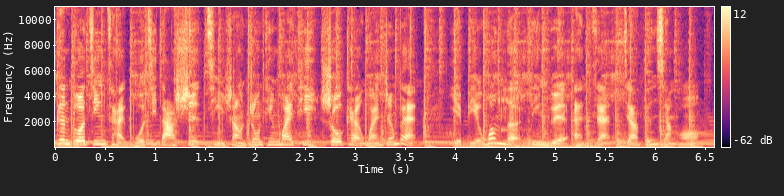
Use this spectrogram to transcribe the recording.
更多精彩国际大师，请上中天 YT 收看完整版，也别忘了订阅、按赞、加分享哦。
